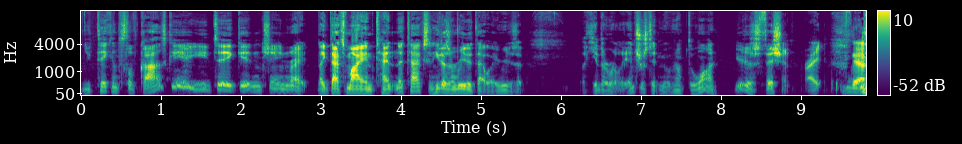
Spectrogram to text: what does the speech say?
you taking Slafkovsky or you taking Shane Wright? Like that's my intent in the text, and he doesn't read it that way. He reads it like they're really interested in moving up to one. You're just fishing, right? Yeah.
